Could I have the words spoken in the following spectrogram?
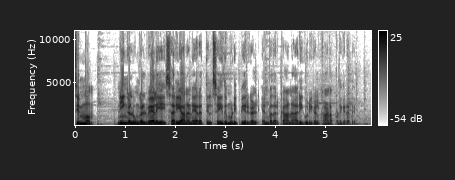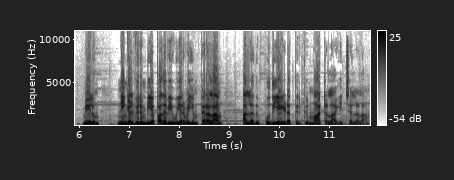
சிம்மம் நீங்கள் உங்கள் வேலையை சரியான நேரத்தில் செய்து முடிப்பீர்கள் என்பதற்கான அறிகுறிகள் காணப்படுகிறது. மேலும் நீங்கள் விரும்பிய பதவி உயர்வையும் பெறலாம் அல்லது புதிய இடத்திற்கு மாற்றலாகிச் செல்லலாம்.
